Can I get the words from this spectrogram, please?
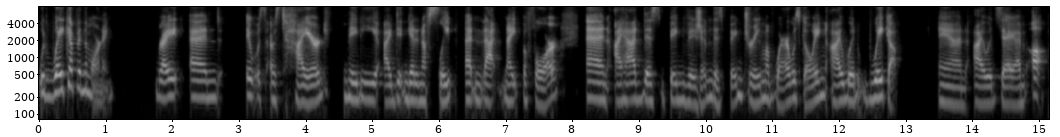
would wake up in the morning, right? And it was, I was tired. Maybe I didn't get enough sleep at that night before. And I had this big vision, this big dream of where I was going. I would wake up and I would say, I'm up.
